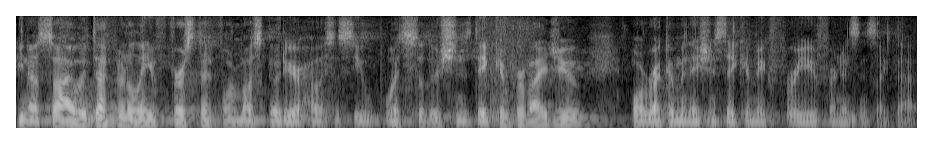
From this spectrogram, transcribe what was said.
you know, so I would definitely first and foremost go to your host to see what solutions they can provide you or recommendations they can make for you for an instance like that.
